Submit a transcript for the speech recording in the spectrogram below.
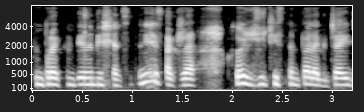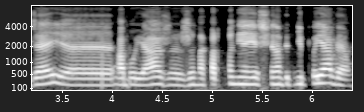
tym projektem wiele miesięcy. To nie jest tak, że ktoś rzuci stempelek JJ e, albo ja, że, że na kartonie ja się nawet nie pojawiam.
